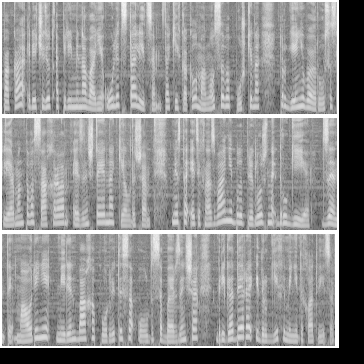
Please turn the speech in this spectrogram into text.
Пока речь идет о переименовании улиц столицы, таких как Ломоносова, Пушкина, Тургенева, Русос, Лермонтова, Сахарова, Эйзенштейна, Келдыша. Вместо этих названий будут предложены другие Дзенты Маурини, Миленбаха, Пурвитеса, Улдеса, Берзенша, Бригадера и других именитых латвийцев.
